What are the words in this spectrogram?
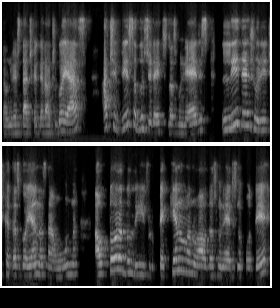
da Universidade Federal de Goiás, ativista dos direitos das mulheres, líder jurídica das goianas na urna, autora do livro Pequeno Manual das Mulheres no Poder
